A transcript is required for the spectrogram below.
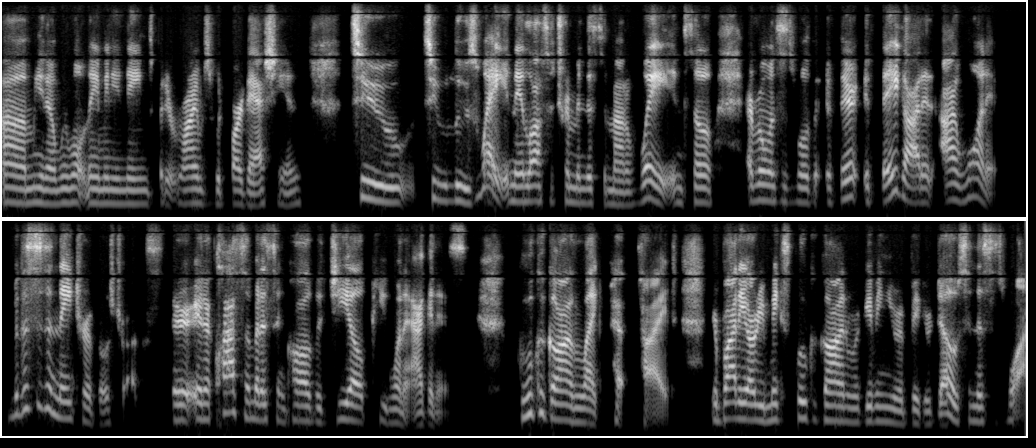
Um, you know, we won't name any names, but it rhymes with Bardashian to to lose weight, and they lost a tremendous amount of weight. And so everyone says, well, if they if they got it, I want it but this is the nature of those drugs. They're in a class of medicine called the GLP-1 agonist, glucagon-like peptide. Your body already makes glucagon. We're giving you a bigger dose, and this is why.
